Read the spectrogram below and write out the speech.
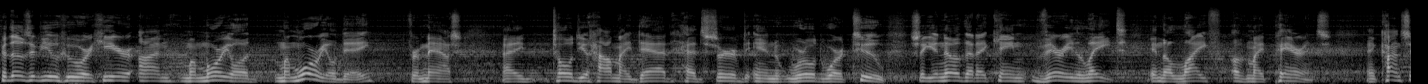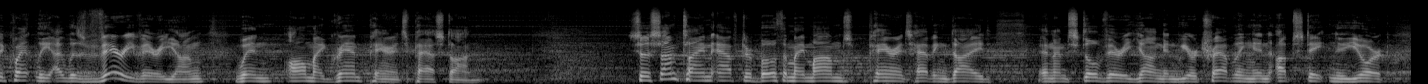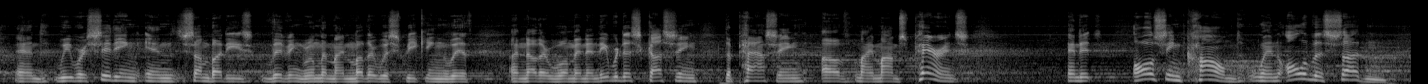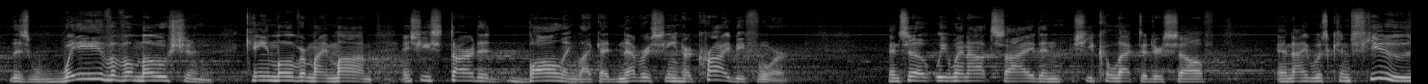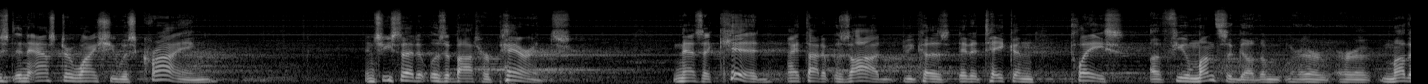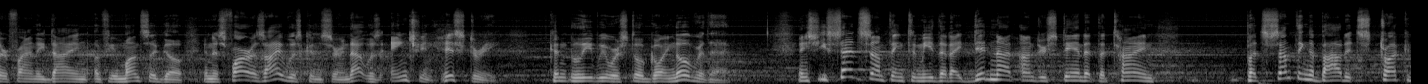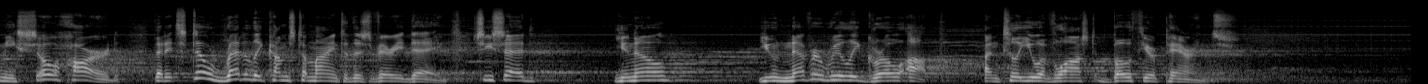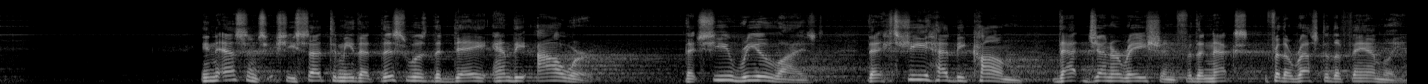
For those of you who are here on Memorial, Memorial Day for Mass, I told you how my dad had served in World War II. So you know that I came very late in the life of my parents. And consequently, I was very, very young when all my grandparents passed on. So, sometime after both of my mom's parents having died, and I'm still very young, and we were traveling in upstate New York, and we were sitting in somebody's living room, and my mother was speaking with another woman, and they were discussing the passing of my mom's parents, and it all seemed calmed when all of a sudden, this wave of emotion came over my mom, and she started bawling like I'd never seen her cry before. And so we went outside and she collected herself. And I was confused and asked her why she was crying. And she said it was about her parents. And as a kid, I thought it was odd because it had taken place a few months ago, the, her, her mother finally dying a few months ago. And as far as I was concerned, that was ancient history. Couldn't believe we were still going over that. And she said something to me that I did not understand at the time, but something about it struck me so hard that it still readily comes to mind to this very day. She said, You know, you never really grow up until you have lost both your parents. In essence, she said to me that this was the day and the hour that she realized that she had become that generation for the next for the rest of the family.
